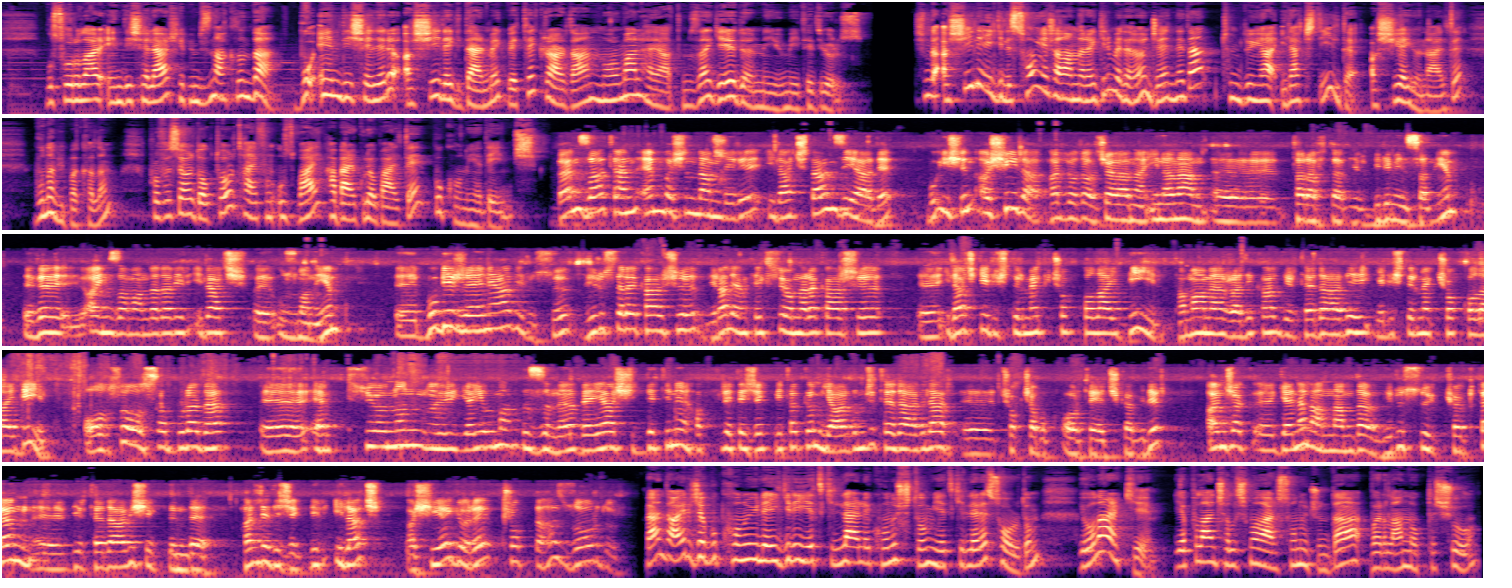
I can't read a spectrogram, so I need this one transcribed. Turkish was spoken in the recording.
Bu sorular, endişeler hepimizin aklında. Bu endişeleri aşıyla gidermek ve tekrardan normal hayatımıza geri dönmeyi ümit ediyoruz. Şimdi aşı ile ilgili son yaşananlara girmeden önce neden tüm dünya ilaç değil de aşıya yöneldi? Buna bir bakalım. Profesör Doktor Tayfun Uzbay Haber Global'de bu konuya değinmiş. Ben zaten en başından beri ilaçtan ziyade bu işin aşıyla hallolacağına inanan e, tarafta bir bilim insanıyım ve aynı zamanda da bir ilaç e, uzmanıyım. E, bu bir RNA virüsü. Virüslere karşı, viral enfeksiyonlara karşı e, ilaç geliştirmek çok kolay değil. Tamamen radikal bir tedavi geliştirmek çok kolay değil. Olsa olsa burada e, enfeksiyonun e, yayılma hızını veya şiddetini hafifletecek bir takım yardımcı tedaviler e, çok çabuk ortaya çıkabilir. Ancak e, genel anlamda virüsü kökten e, bir tedavi şeklinde halledecek bir ilaç aşıya göre çok daha zordur. Ben de ayrıca bu konuyla ilgili yetkililerle konuştum, yetkililere sordum. Diyorlar ki yapılan çalışmalar sonucunda varılan nokta şu.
